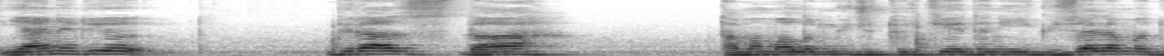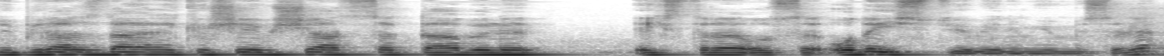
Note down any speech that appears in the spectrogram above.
yani diyor biraz daha tamam alım gücü Türkiye'den iyi güzel ama diyor biraz daha hani köşeye bir şey atsak daha böyle ekstra olsa o da istiyor benim gibi mesela.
